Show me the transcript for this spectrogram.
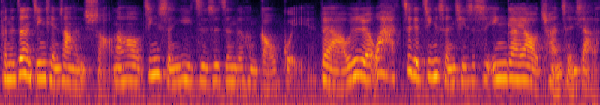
可能真的金钱上很少，然后精神意志是真的很高贵耶。对啊，我就觉得哇，这个精神其实是应该要传承下来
